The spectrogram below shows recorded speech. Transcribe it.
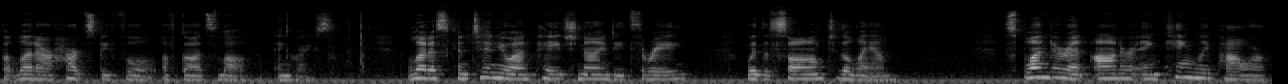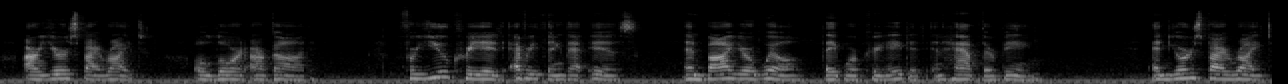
but let our hearts be full of God's love and grace. Let us continue on page 93 with the Song to the Lamb. Splendor and honor and kingly power are yours by right, O Lord our God. For you created everything that is, and by your will they were created and have their being. And yours by right,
